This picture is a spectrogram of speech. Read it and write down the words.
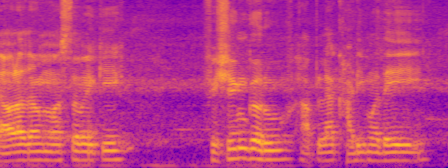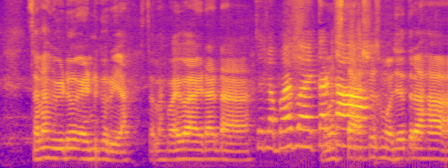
गावाला जाऊन मस्तपैकी फिशिंग करू आपल्या खाडीमध्ये. चला व्हिडिओ एंड करूया. चला बाय बाय टाटा. चला बाय बाय मस्त टाटा असेच मजेत राहा.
